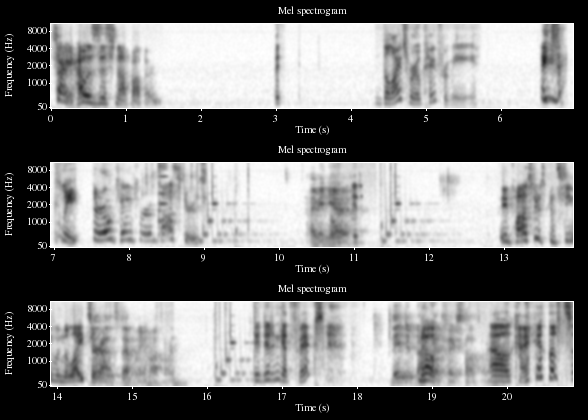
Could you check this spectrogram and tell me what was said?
sorry, how is this not Hawthorne? The lights were okay for me. Exactly, they're okay for imposters. I mean, Oh, yeah, did- Imposters can see when the lights are out. that's definitely Hawthorne. They didn't get fixed. They did not No. get fixed, Hawthorne. Oh, okay. Oops.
